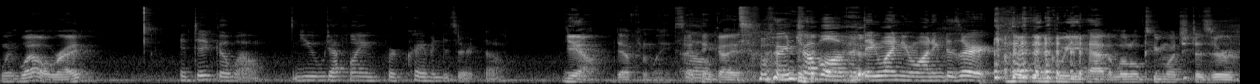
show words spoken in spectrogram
went well, right? It did go well. You definitely were craving dessert though. Yeah, definitely. So, I think I we're in trouble on at day one you're wanting dessert. I think we had a little too much dessert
